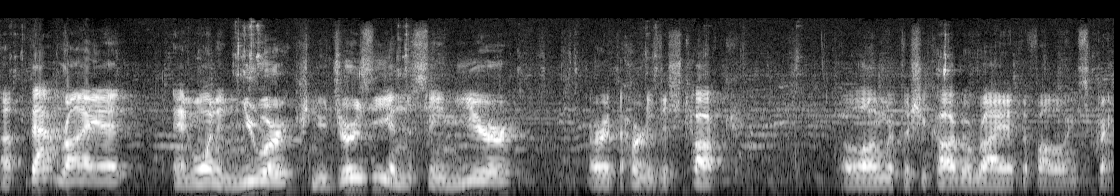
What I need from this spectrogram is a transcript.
Uh, that riot and one in Newark, New Jersey in the same year are at the heart of this talk, along with the Chicago riot the following spring.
